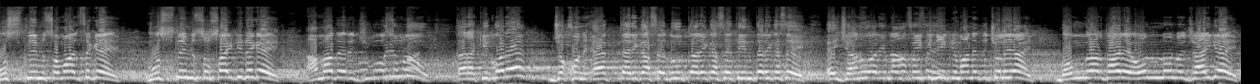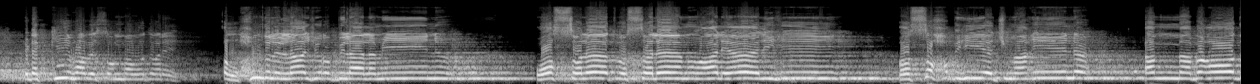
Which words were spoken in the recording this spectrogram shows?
মুসলিম সমাজ থেকে মুসলিম সোসাইটি থেকে আমাদের যুব সমাজ তারা কি করে যখন এক তারিখ আছে দু তারিখ আছে তিন তারিখ আছে এই জানুয়ারি মাস পিকনিক মানেতে চলে যায় গঙ্গার ধারে অন্য অন্য জায়গায় এটা কিভাবে সম্ভব হতে পারে আলহামদুলিল্লাহ রবিল আলমিন والصلاة والسلام على آله وصحبه أجمعين أما بعد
